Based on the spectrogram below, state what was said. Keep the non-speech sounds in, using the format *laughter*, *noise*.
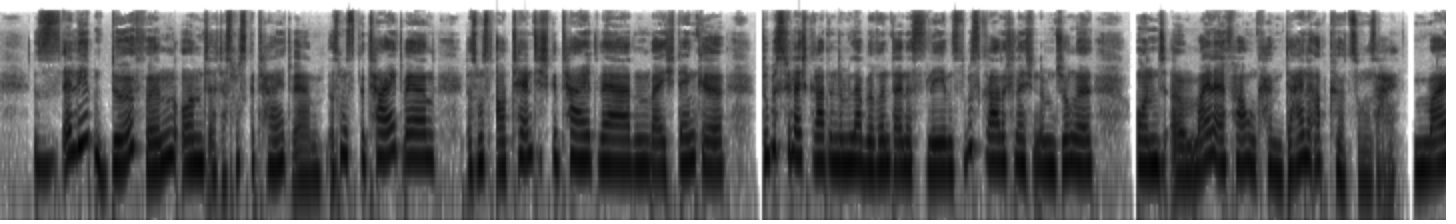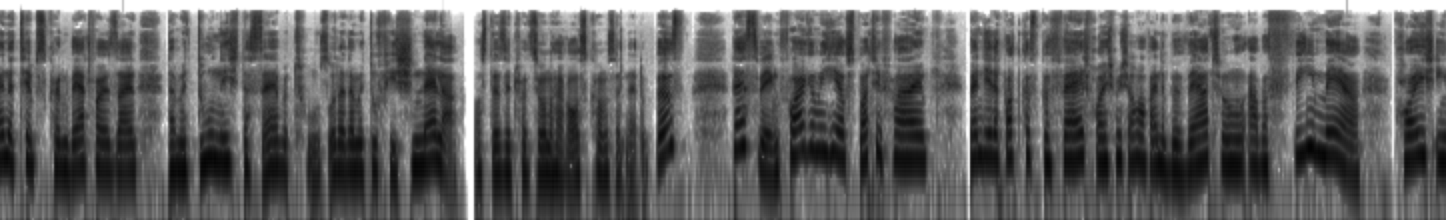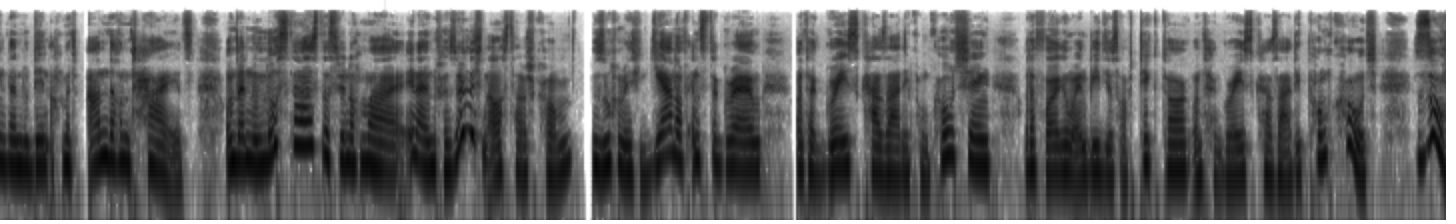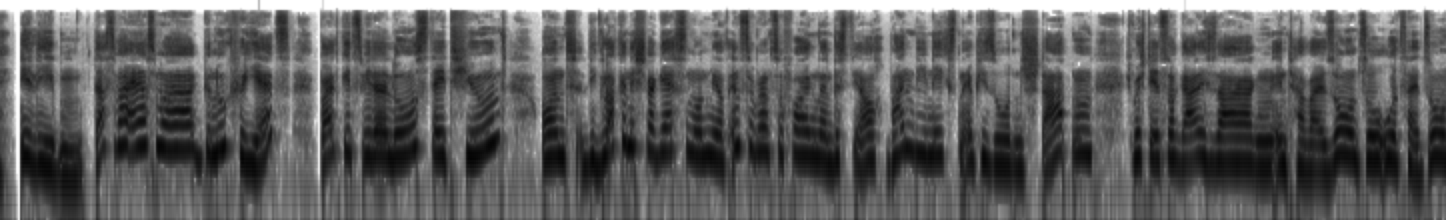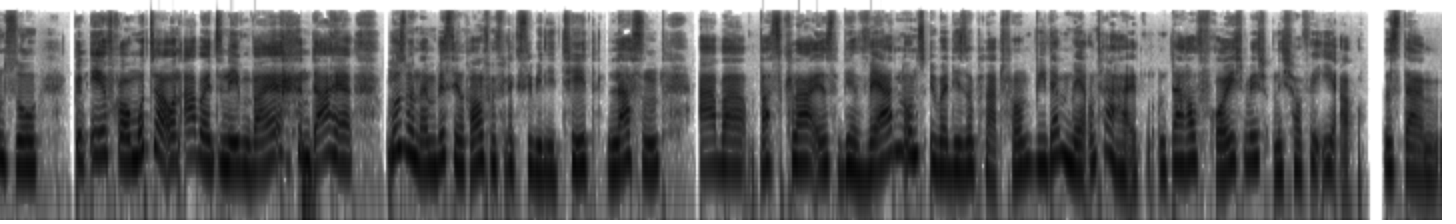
erleben dürfen und das muss geteilt werden. Das muss geteilt werden, das muss authentisch geteilt werden, weil ich denke, du bist vielleicht gerade in einem Labyrinth deines Lebens, du bist gerade vielleicht in einem Dschungel und äh, meine Erfahrung kann deine Abkürzung sein. Meine Tipps können wertvoll sein, damit du nicht dasselbe tust oder damit du viel schneller aus der Situation herauskommst, in der du bist. Deswegen folge mir hier auf Spotify. Wenn dir der Podcast gefällt, freue ich mich auch auf eine Bewertung, aber viel mehr freue ich ihn, wenn du den auch mit anderen teilst. Und wenn du Lust hast, dass wir nochmal in einen persönlichen Austausch kommen, besuche mich gerne auf Instagram unter gracekasadi.coaching oder folge meinen Videos auf TikTok unter gracekasadi.coach. So, ihr Lieben, das war erstmal genug für jetzt. Bald geht's wieder los. Stay tuned und die Glocke nicht vergessen und mir auf Instagram zu folgen, dann wisst ihr auch, wann die nächsten Episoden starten. Ich möchte jetzt noch gar nicht sagen, Intervall so und so, Uhrzeit so und so. Bin Ehefrau, Mutter und arbeite nebenbei. *laughs* Daher muss man ein bisschen Raum für Flexibilität lassen. Aber was klar ist, wir werden uns über diese Plattform wieder mehr unterhalten. Und darauf freue ich mich und ich hoffe ihr auch. Bis dann.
